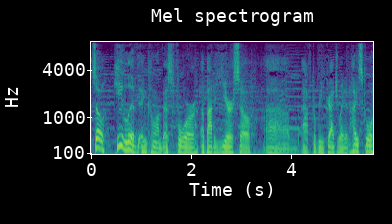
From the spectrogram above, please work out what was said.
so he lived in Columbus for about a year or so uh, after we graduated high school.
